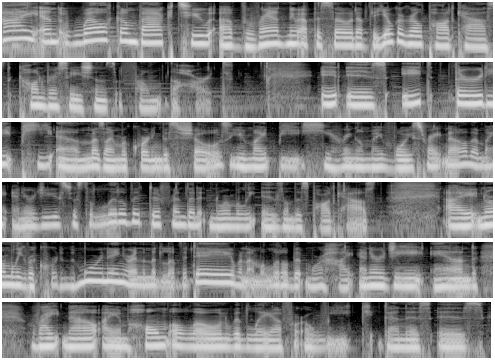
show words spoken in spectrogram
Hi, and welcome back to a brand new episode of the Yoga Girl podcast, Conversations from the Heart. It is 8:30 p.m. as I'm recording this show, so you might be hearing on my voice right now that my energy is just a little bit different than it normally is on this podcast. I normally record in the morning or in the middle of the day when I'm a little bit more high energy, and right now I am home alone with Leia for a week. Dennis is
